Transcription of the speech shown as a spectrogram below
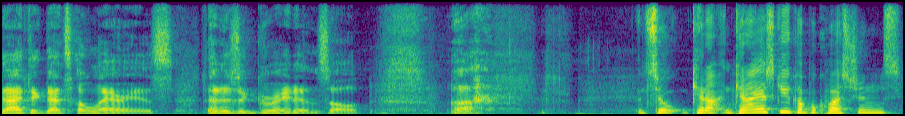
I think that's hilarious. That is a great insult. Uh, So can I can I ask you a couple questions?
